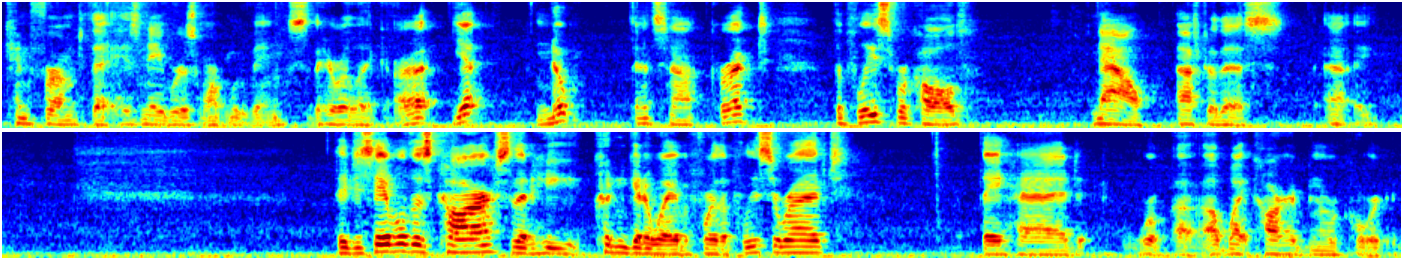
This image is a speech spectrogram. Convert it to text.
confirmed that his neighbors weren't moving. So they were like, all right, yep, nope, that's not correct. The police were called now after this uh, they disabled his car so that he couldn't get away before the police arrived. They had a, white car had been recorded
